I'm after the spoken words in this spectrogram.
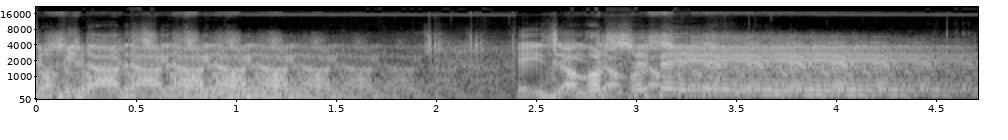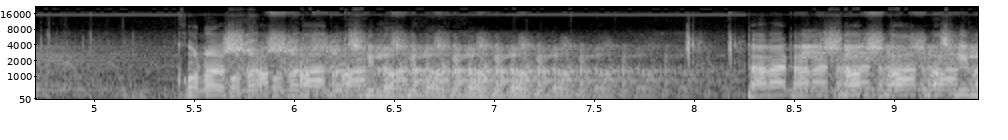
জমিদার ছিল। এই জগৎ শেঠে কোন সন্তান ছিল তারা নিঃসন্তান ছিল।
